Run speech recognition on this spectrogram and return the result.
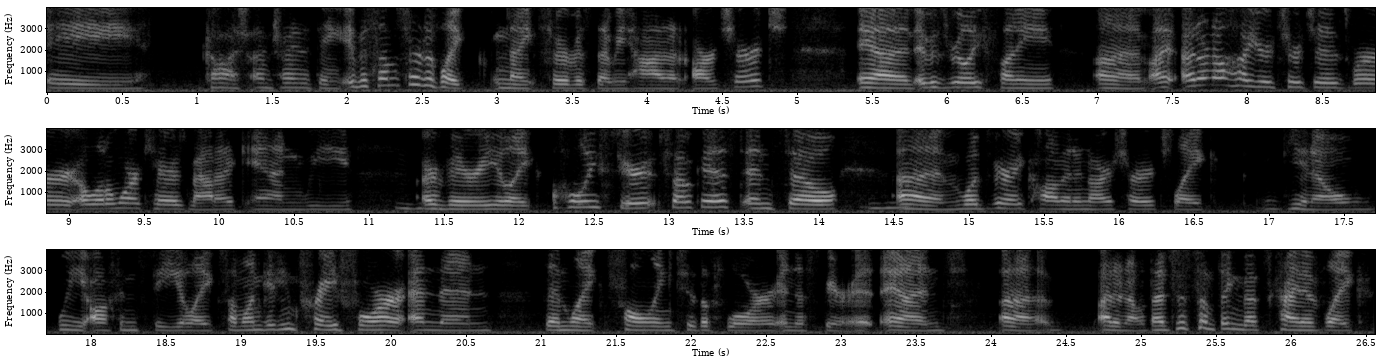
a, gosh, I'm trying to think. It was some sort of like night service that we had at our church, and it was really funny. Um, I, I don't know how your church is. We're a little more charismatic, and we are very like Holy Spirit focused, and so Mhm. um, what's very common in our church, like, you know, we often see like someone getting prayed for and then them like falling to the floor in the spirit. And uh, I don't know, that's just something that's kind of like,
